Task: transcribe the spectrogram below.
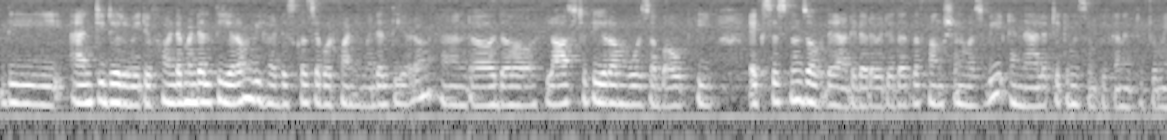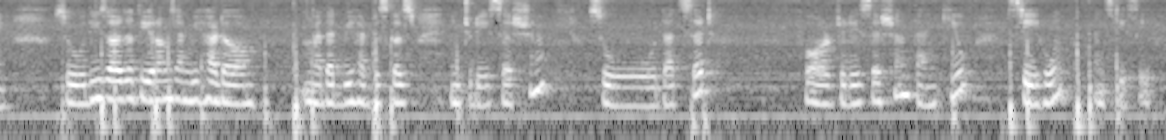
the antiderivative fundamental theorem. We had discussed about fundamental theorem and uh, the last theorem was about the existence of the antiderivative that the function must be analytic in a simply connected domain so these are the theorems and we had uh, that we had discussed in today's session. So that's it for today's session. Thank you. Stay home and stay safe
